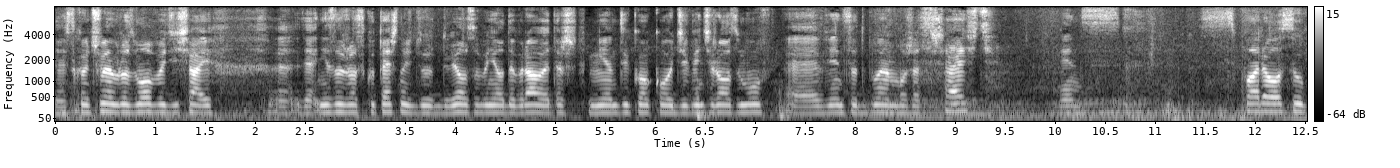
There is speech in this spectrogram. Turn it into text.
E, Skończyłem rozmowy dzisiaj. e, Nie za duża skuteczność, dwie osoby nie odebrały, też miałem tylko około 9 rozmów, więc odbyłem może z 6, więc z parę osób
